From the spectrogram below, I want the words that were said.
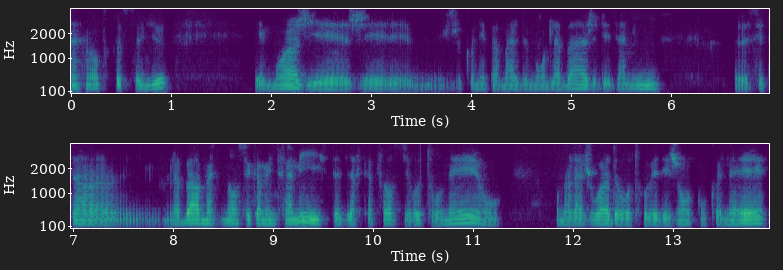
entre ce lieu. Et moi, j'ai, je connais pas mal de monde là-bas, j'ai des amis. Euh, c'est un, là-bas maintenant, c'est comme une famille, c'est-à-dire qu'à force d'y retourner, on, on, a la joie de retrouver des gens qu'on connaît,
